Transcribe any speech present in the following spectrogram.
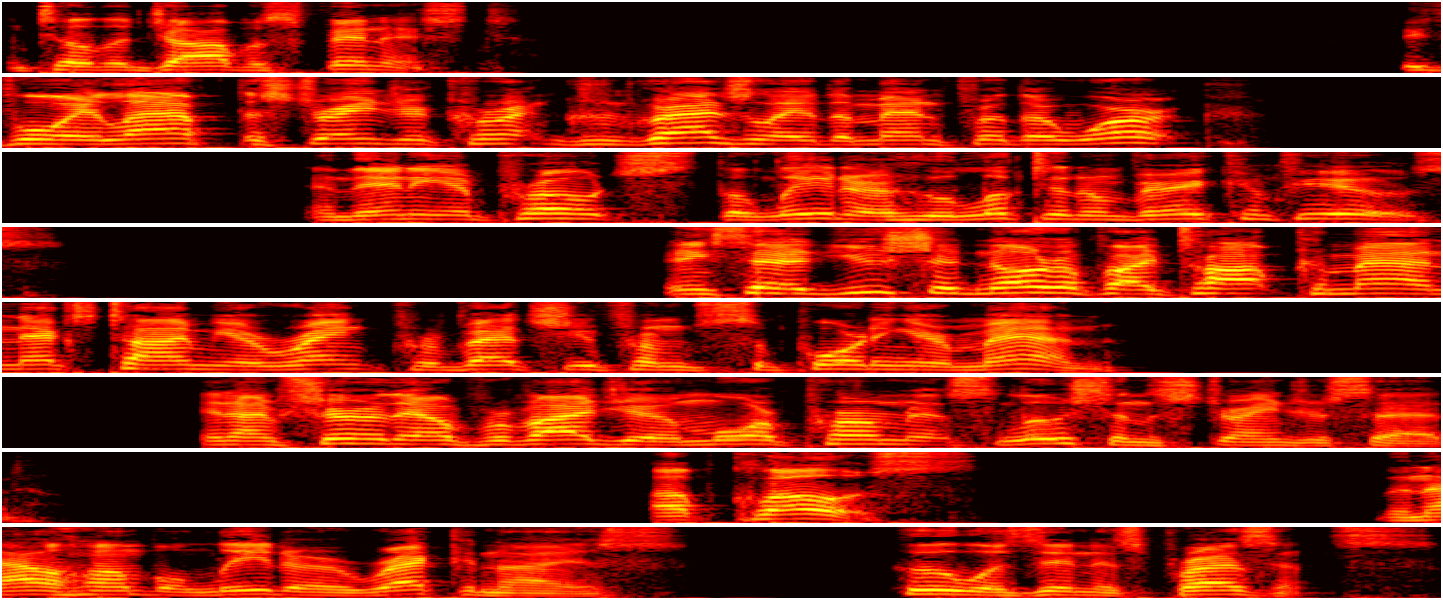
until the job was finished. Before he left, the stranger congratulated the men for their work. And then he approached the leader who looked at him very confused. And he said, You should notify top command next time your rank prevents you from supporting your men. And I'm sure they'll provide you a more permanent solution, the stranger said. Up close, the now humble leader recognized who was in his presence.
